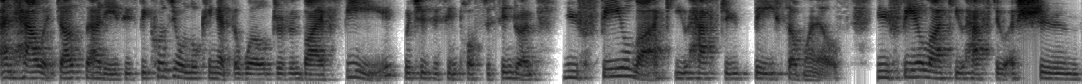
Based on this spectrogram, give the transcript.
And how it does that is, is because you're looking at the world driven by a fear, which is this imposter syndrome, you feel like you have to be someone else. You feel like you have to assume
